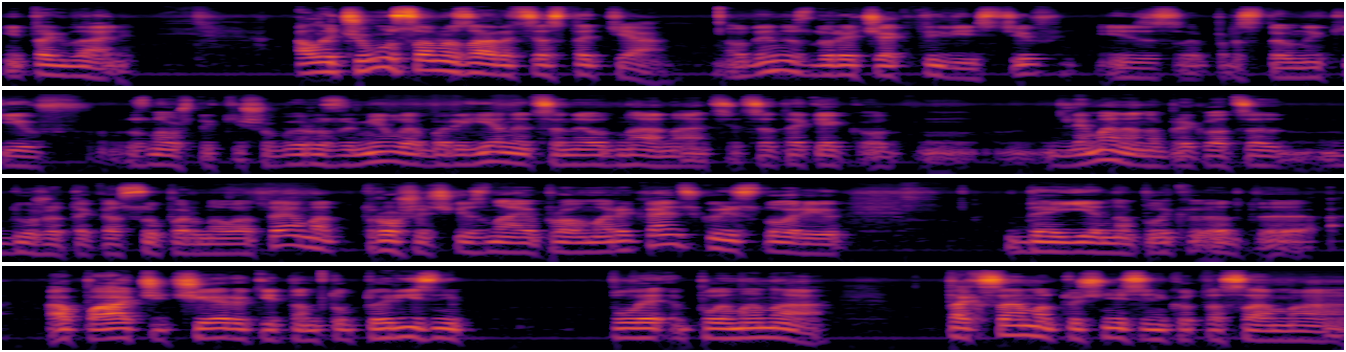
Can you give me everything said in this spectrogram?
і так далі. Але чому саме зараз ця стаття? Один із, до речі, активістів із представників, знову ж таки, щоб ви розуміли, аборигени це не одна нація. Це так як от, для мене, наприклад, це дуже така супернова тема. Трошечки знаю про американську історію, де є, наприклад, е, Апачі, Черокі, там, тобто різні племена. Так само, точнісінько, та сама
